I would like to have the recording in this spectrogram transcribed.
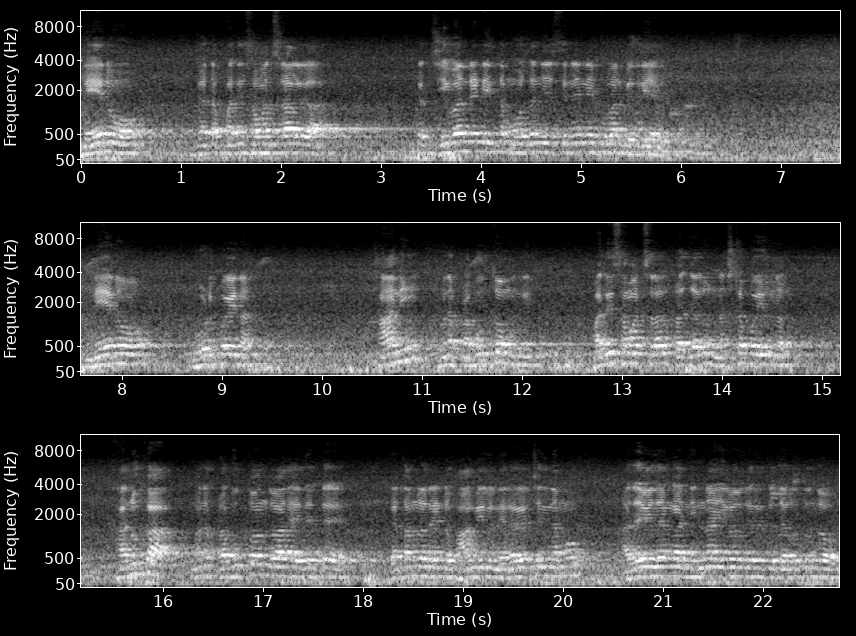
నేను గత పది సంవత్సరాలుగా ఒక జీవన్ రెడ్డి ఇంత మోసం చేస్తేనే నేను ఇప్పుడు వారిని నేను ఓడిపోయినా కానీ మన ప్రభుత్వం ఉంది. పది సంవత్సరాలు ప్రజలు నష్టపోయి ఉన్నారు. కనుక మన ప్రభుత్వం ద్వారా ఏదైతే గతంలో రెండు హామీలు నెరవేర్చినామో అదేవిధంగా నిన్న ఈరోజు ఏదైతే జరుగుతుందో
